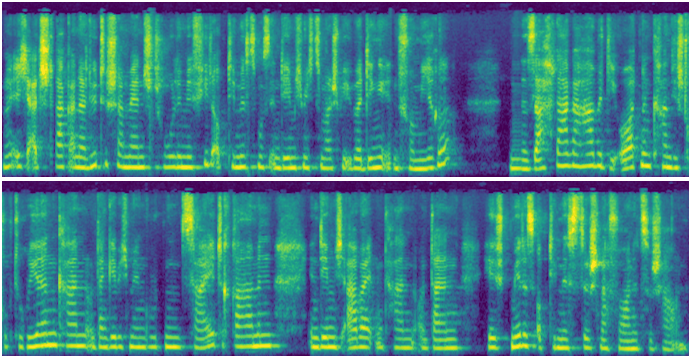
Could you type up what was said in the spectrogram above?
Ne, ich als stark analytischer Mensch hole mir viel Optimismus, indem ich mich zum Beispiel über Dinge informiere, eine Sachlage habe, die ordnen kann, die strukturieren kann und dann gebe ich mir einen guten Zeitrahmen, in dem ich arbeiten kann und dann hilft mir das optimistisch nach vorne zu schauen.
